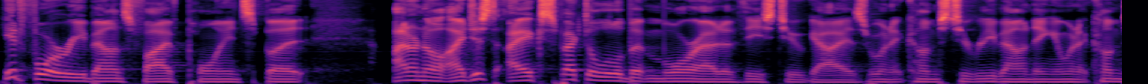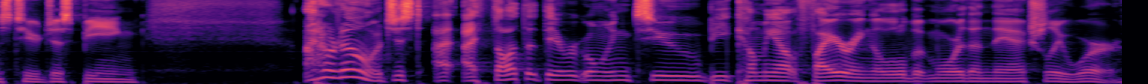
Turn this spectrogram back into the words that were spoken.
he had four rebounds, five points, but I don't know. I just I expect a little bit more out of these two guys when it comes to rebounding and when it comes to just being I don't know. Just I, I thought that they were going to be coming out firing a little bit more than they actually were.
